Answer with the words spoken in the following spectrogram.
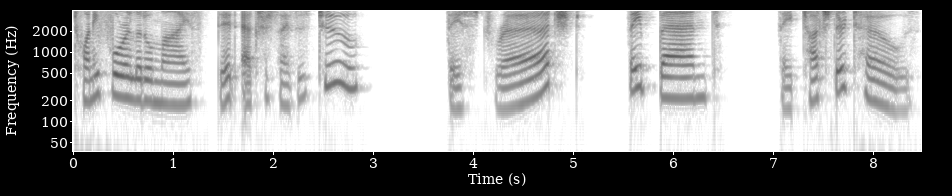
Twenty four little mice did exercises too. They stretched, they bent, they touched their toes.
